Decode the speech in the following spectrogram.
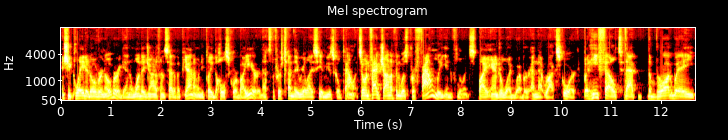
And she played it over and over again. And one day Jonathan sat at the piano and he played the whole score by ear. And that's the first time they realized he had musical talent. So, in fact, Jonathan was profoundly influenced by Andrew Lloyd Webber and that rock score. But he felt that the Broadway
